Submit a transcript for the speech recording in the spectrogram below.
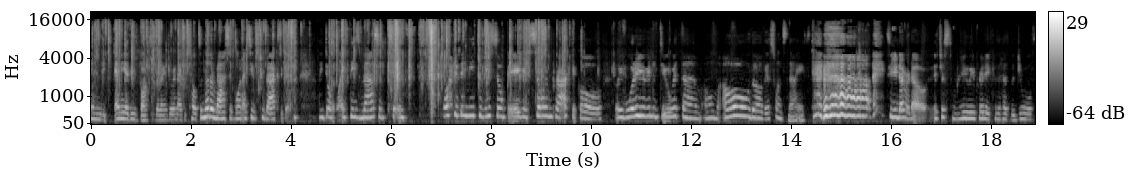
in the, any of these boxes that I enjoy, and I can tell it's another massive one. I see the two backs again. I don't like these massive pins. Why do they need to be so big? It's so impractical. Like, what are you gonna do with them? Oh my! Oh, though this one's nice. so you never know. It's just really pretty because it has the jewels.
